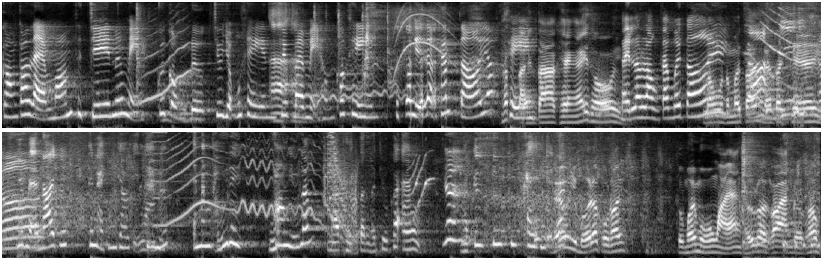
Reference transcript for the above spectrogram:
con có làm món thịt chiên đó mẹ. Cuối cùng được chú dũng khen À, chứ à. ba mẹ không có khen. Có nghĩa là khách tới á thích tại người ta khen ấy thôi. Tại lâu lâu người ta mới tới. Lâu người ta mới tới để ta chê. Với mẹ nói chứ cái này con dâu chị làm á thử đi. Ngon dữ lắm. Mà thiệt tình là chưa có ăn. Mà cứ cứ cứ khen vậy đó. Nếu như bữa đó cô nói tôi mới mua ở ngoài ăn thử coi coi ăn được không?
